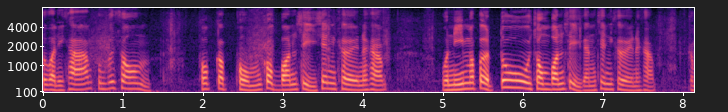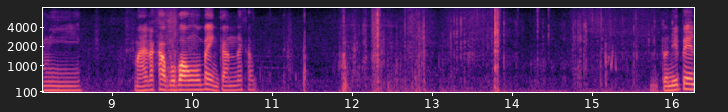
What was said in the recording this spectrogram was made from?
สวัสดีครับ คุณผู้ชม พบกับผมกบบอลสีเช่นเคยนะครับ วันนี้มาเปิดตู้ชมบอลสีกันเช่นเคยนะครับ ก็มีไม้ราคาเบาๆมาแบ่งกันนะครับ ตัวนี้เป็น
